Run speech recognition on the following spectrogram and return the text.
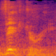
Victory.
